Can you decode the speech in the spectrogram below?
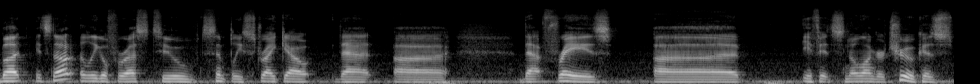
but it's not illegal for us to simply strike out that uh, that phrase uh, if it's no longer true, because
